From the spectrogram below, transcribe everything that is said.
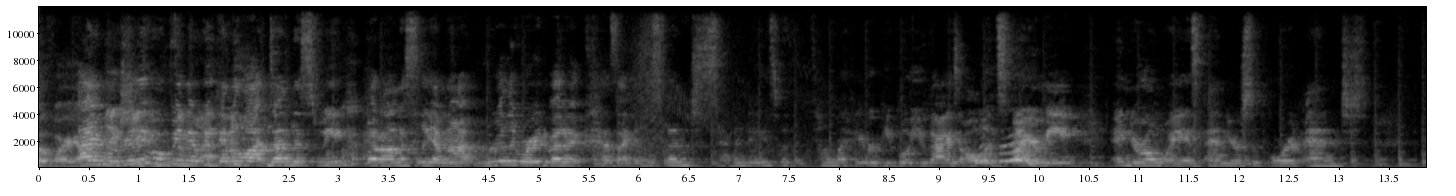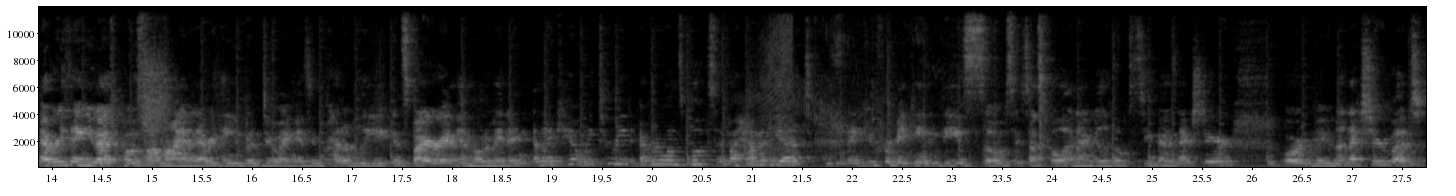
so far, yeah. I'm Like, really hoping that we get a lot done this week, but honestly, I'm not really worried about it because I get to spend seven days with some of my favorite people. You guys all inspire me in your own ways, and your support and everything you guys post online and everything you've been doing is incredibly inspiring and motivating. And I can't wait to read everyone's books if I haven't yet. Thank you for making these so successful, and I really hope to see you guys next year, or maybe not next year, but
